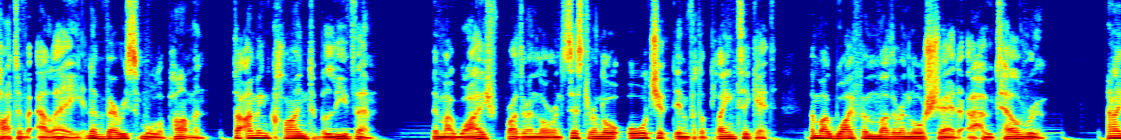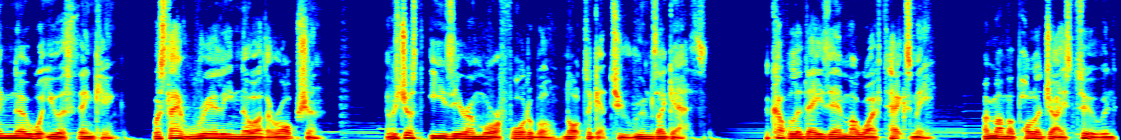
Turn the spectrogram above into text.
part of LA in a very small apartment so I'm inclined to believe them. Then my wife, brother in law, and sister in law all chipped in for the plane ticket, and my wife and mother in law shared a hotel room. And I know what you are thinking. Was there really no other option? It was just easier and more affordable not to get two rooms, I guess. A couple of days in, my wife texts me. My mum apologized too, and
